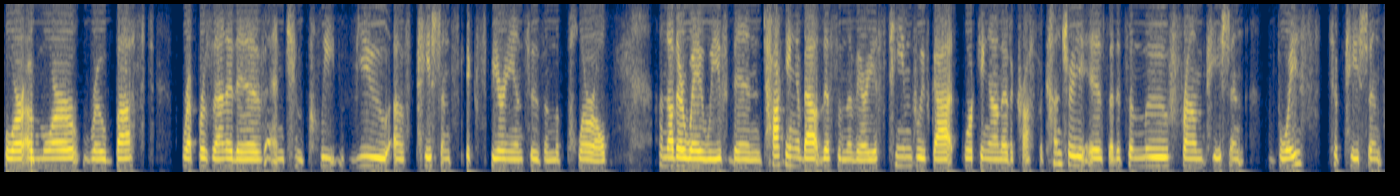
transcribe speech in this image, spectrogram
for a more robust, representative, and complete view of patients' experiences in the plural. Another way we've been talking about this in the various teams we've got working on it across the country is that it's a move from patient voice to patient's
